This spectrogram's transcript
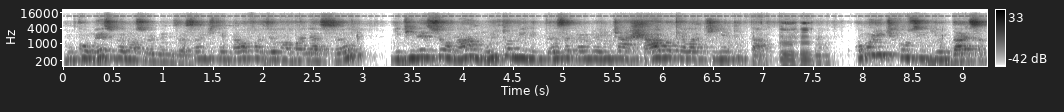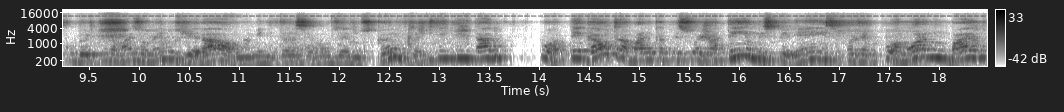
No começo da nossa organização, a gente tentava fazer uma avaliação e direcionar muito a militância para onde a gente achava que ela tinha que estar. Uhum. Né? Como a gente conseguiu dar essa cobertura mais ou menos geral na militância, vamos dizer, nos campos, a gente tem tentado porra, pegar o trabalho que a pessoa já tem uma experiência, por exemplo, porra, mora num bairro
